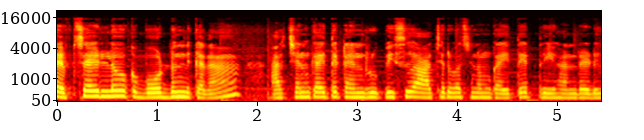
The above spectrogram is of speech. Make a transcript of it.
లెఫ్ట్ సైడ్లో ఒక బోర్డు ఉంది కదా? అర్చనకి అయితే టెన్ రూపీస్ ఆచర్వచనంకి అయితే త్రీ హండ్రెడ్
